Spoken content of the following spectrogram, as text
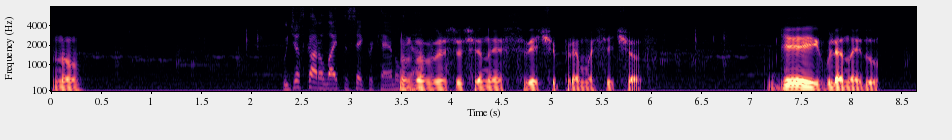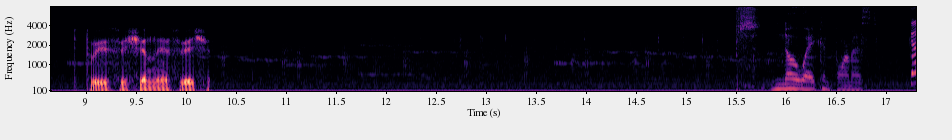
Ну, нужно зажечь священные свечи прямо сейчас. Где я их, бля, найду? Твои священные свечи. No way, conformist. Go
